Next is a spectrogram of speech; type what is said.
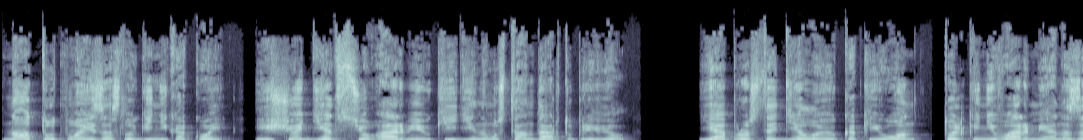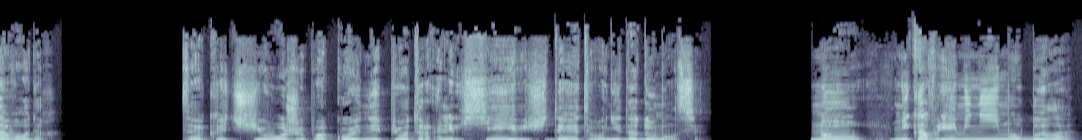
Но тут моей заслуги никакой. Еще дед всю армию к единому стандарту привел. Я просто делаю, как и он, только не в армии, а на заводах. Так отчего же покойный Петр Алексеевич до этого не додумался? Ну, не ко времени ему было.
